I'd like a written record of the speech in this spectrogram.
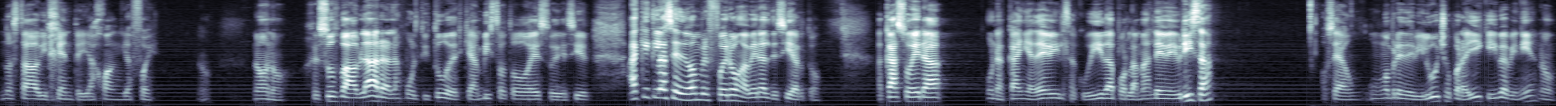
no, estaba vigente, ya Juan ya fue. ¿no? no, no. Jesús va a hablar a las multitudes que han visto todo eso y decir, ¿a qué clase de hombres fueron a ver al desierto? ¿Acaso era una caña débil sacudida por la más leve brisa? O sea, un, un hombre debilucho por ahí que iba a venir, no.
